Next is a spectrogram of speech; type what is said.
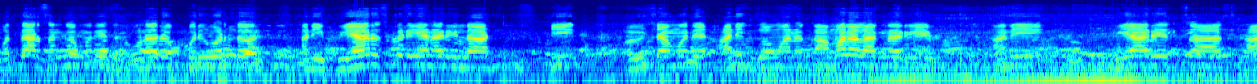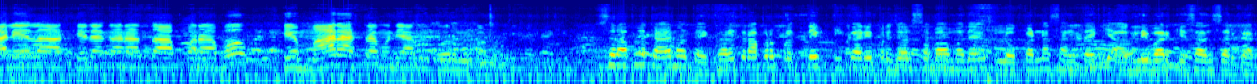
मतदारसंघामध्ये होणारं परिवर्तन आणि बी आर एसकडे येणारी लाट ही भविष्यामध्ये अनेक जोमानं कामाला लागणारी आहे. आणि बी आर एसचा झालेला तेलंगणाचा पराभव हे महाराष्ट्रामध्ये आम्ही भरून काढू. सर आपलं काय मत आहे? खरं तर आपण प्रत्येक ठिकाणी प्रचारसभामध्ये लोकांना सांगताय की अगली बार किसान सरकार.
